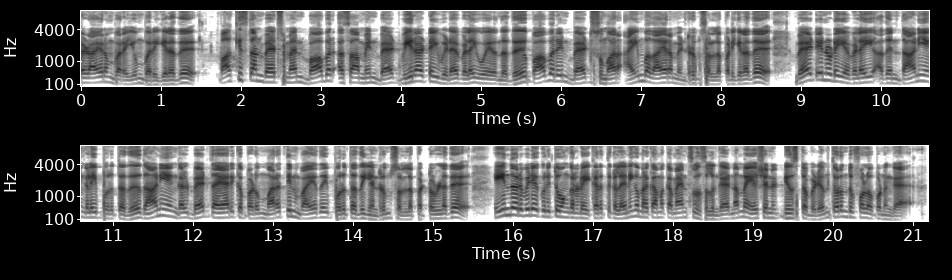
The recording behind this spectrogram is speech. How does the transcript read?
ஏழாயிரம் வரையும் வருகிறது. பாகிஸ்தான் பேட்ஸ்மேன் பாபர் அசாமின் பேட் வீராட்டை விட விலை உயர்ந்தது. பாபரின் பேட் சுமார் ஐம்பதாயிரம் என்றும் சொல்லப்படுகிறது. பேட்டினுடைய விலை அதன் தானியங்களை பொறுத்தது. தானியங்கள் பேட் தயாரிக்கப்படும் மரத்தின் வயதை பொறுத்தது என்றும் சொல்லப்பட்டுள்ளது. இந்த ஒரு வீடியோ குறித்து உங்களுடைய கருத்துக்களை நீங்கள் மறக்காம கமெண்ட்ஸில் சொல்லுங்கள் நம்ம ஏஷியநெட் நியூஸ் தமிழும் தொடர்ந்து ஃபாலோ பண்ணுங்கள்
